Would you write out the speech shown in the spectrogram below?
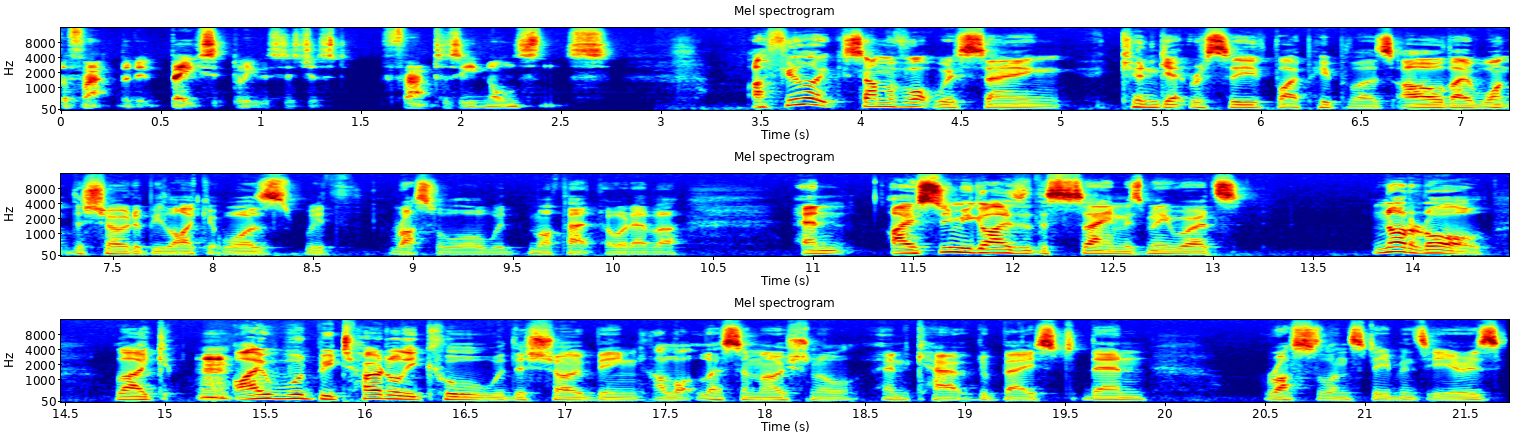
the fact that it basically this is just fantasy nonsense. I feel like some of what we're saying can get received by people as, oh, they want the show to be like it was with Russell or with Moffat or whatever. And I assume you guys are the same as me, where it's not at all. Like, I would be totally cool with the show being a lot less emotional and character based than Russell and Steven's eras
